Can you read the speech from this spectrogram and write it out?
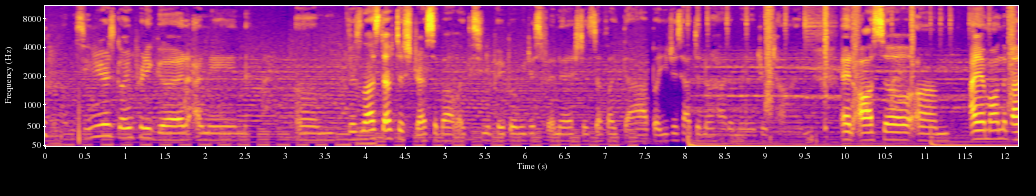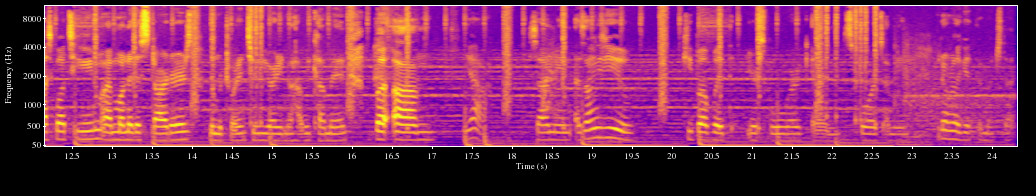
Senior year is going pretty good. I mean, um, there's a lot of stuff to stress about, like the senior paper we just finished and stuff like that. But you just have to know how to manage your time. And also, um, I am on the basketball team. I'm one of the starters, number 22. You already know how we come in. But um, yeah. So I mean, as long as you keep up with your schoolwork and sports, I mean, you don't really get that much that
